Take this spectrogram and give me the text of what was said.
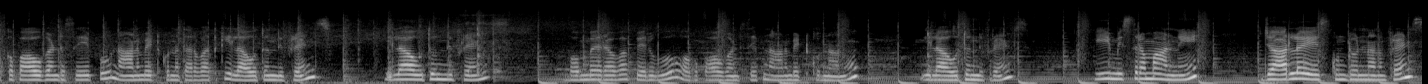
ఒక పావు గంట సేపు నానబెట్టుకున్న తర్వాతకి ఇలా అవుతుంది ఫ్రెండ్స్. ఇలా అవుతుంది ఫ్రెండ్స్. బొంబే రవ్వ పెరుగు ఒక పావు గంట సేపు నానబెట్టుకున్నాను. ఇలా అవుతుంది ఫ్రెండ్స్. ఈ మిశ్రమాన్ని జార్లో వేసుకుంటున్నాను ఫ్రెండ్స్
